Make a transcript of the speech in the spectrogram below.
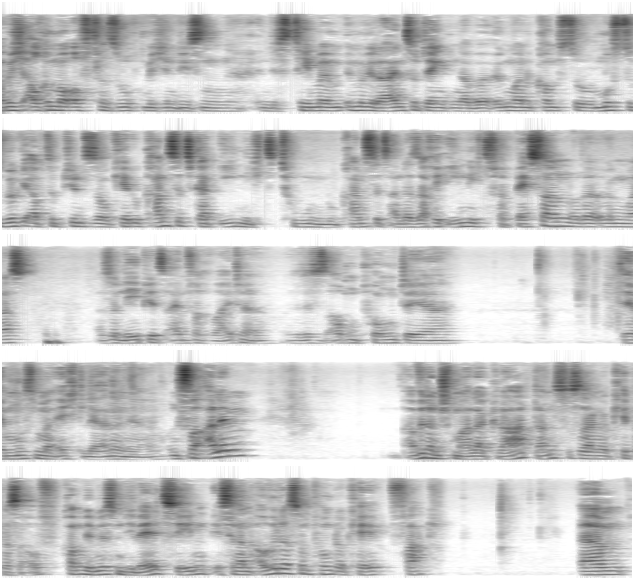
habe ich auch immer oft versucht, mich in diesen, in das Thema immer wieder reinzudenken, aber irgendwann kommst du, musst du wirklich akzeptieren zu sagen, okay, du kannst jetzt gerade eh nichts tun, du kannst jetzt an der Sache eh nichts verbessern oder irgendwas. Also leb jetzt einfach weiter. Also das ist auch ein Punkt, der, der muss man echt lernen, ja. Und vor allem, aber dann schmaler Grad, dann zu sagen, okay, pass auf, komm, wir müssen die Welt sehen, ist ja dann auch wieder so ein Punkt, okay, fuck. Ähm,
